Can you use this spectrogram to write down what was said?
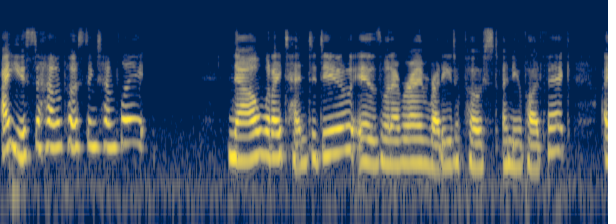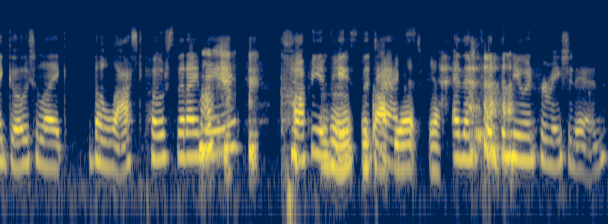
I used to have a posting template. Now, what I tend to do is whenever I'm ready to post a new podfic, I go to like the last post that I made, copy and mm-hmm. paste the and text, yeah. and then put the new information in.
